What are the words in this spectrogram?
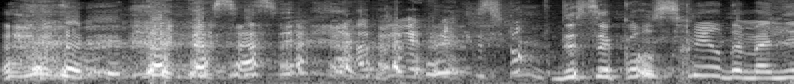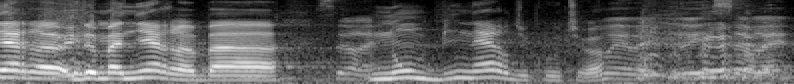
réflexion. de se construire de manière, euh, de manière euh, bah, C'est non binaire, du coup, tu vois. Ouais, oui, c'est vrai.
